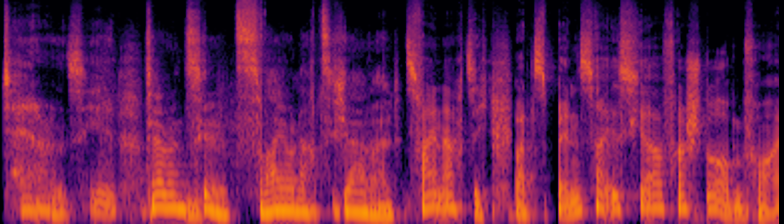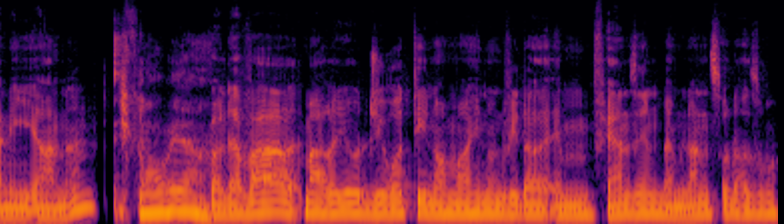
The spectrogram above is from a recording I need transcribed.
Terence Hill. Terence Hill, 82 Jahre alt. 82. Bud Spencer ist ja verstorben vor einigen Jahren, ne? Ich glaube ja. Weil da war Mario Girotti noch mal hin und wieder im Fernsehen, beim Lanz oder so.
